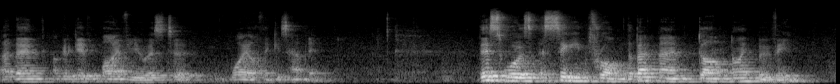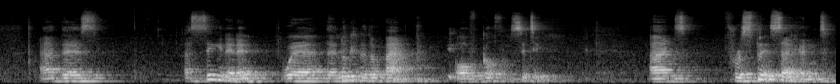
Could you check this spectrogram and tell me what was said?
and then I'm going to give my view as to why I think it's happening. This was a scene from the Batman Dark Knight movie, and there's a scene in it where they're looking at a map of Gotham City. And for a split second,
